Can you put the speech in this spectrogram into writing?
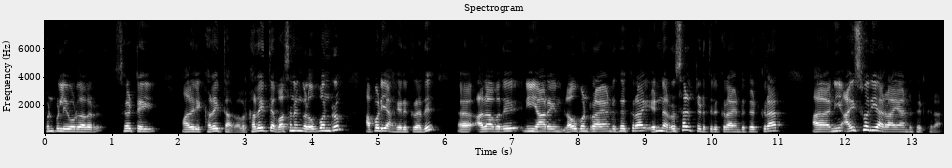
பெண் பிள்ளையோடு அவர் சேட்டை மாதிரி கதைத்தார். அவர் கதைத்த வசனங்கள் ஒவ்வொன்றும் அப்படியாக இருக்கிறது. அதாவது நீ யாரையும் லவ் பண்ணுறாயா என்று கேட்கிறாய்? என்ன ரிசல்ட் எடுத்திருக்கிறாய் என்று கேட்கிறார்? நீ ஐஸ்வர்யா ராயா என்று கேட்கிறார்.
